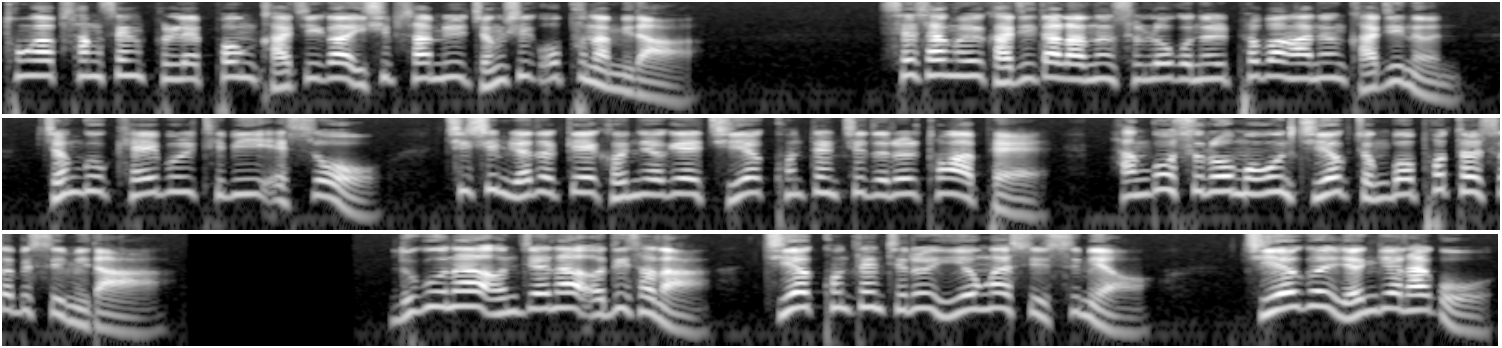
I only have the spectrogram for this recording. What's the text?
통합 상생 플랫폼 가지가 23일 정식 오픈합니다. 세상을 가지다라는 슬로건을 표방하는 가지는 전국 케이블 TV SO 78개 권역의 지역 콘텐츠들을 통합해 한 곳으로 모은 지역 정보 포털 서비스입니다. 누구나 언제나 어디서나 지역 콘텐츠를 이용할 수 있으며 지역을 연결하고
